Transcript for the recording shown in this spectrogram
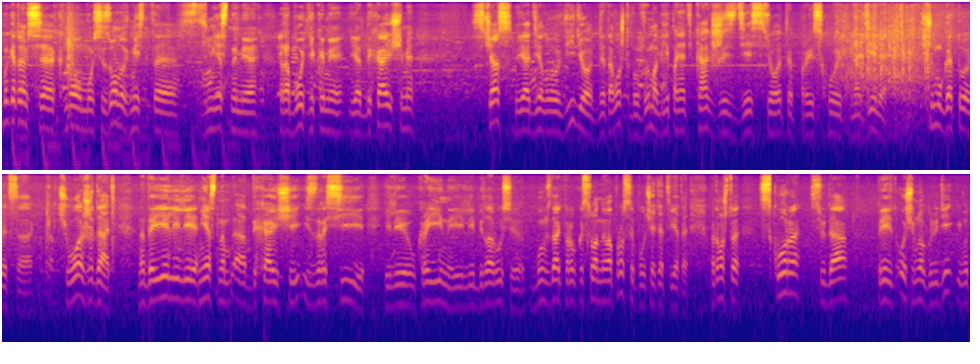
Мы готовимся к новому сезону вместе с местными работниками и отдыхающими. Сейчас я делаю видео для того, чтобы вы могли понять, как же здесь все это происходит на деле, к чему готовиться, чего ожидать, надоели ли местным отдыхающие из России или Украины или Беларуси. Будем задавать провокационные вопросы и получать ответы, потому что скоро сюда приедет очень много людей, и вот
